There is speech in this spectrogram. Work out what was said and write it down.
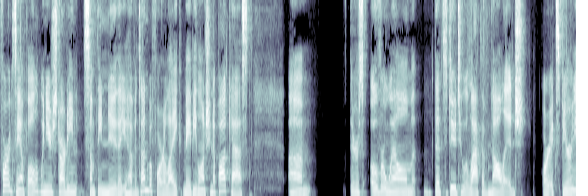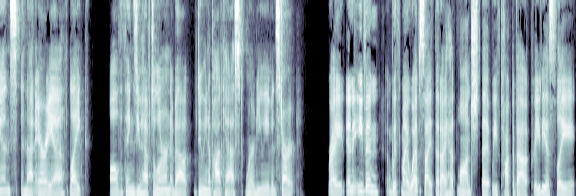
for example, when you're starting something new that you haven't done before, like maybe launching a podcast, um, there's overwhelm that's due to a lack of knowledge or experience in that area, like all the things you have to learn about doing a podcast. Where do you even start? Right. And even with my website that I had launched that we've talked about previously,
